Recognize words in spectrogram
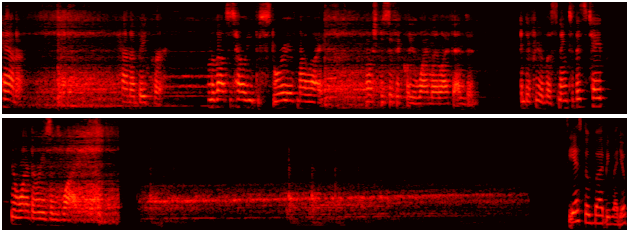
Hannah. Hannah Baker. I'm about to tell you the story of my life, more specifically, why my life ended. And if you're listening to this tape, you're one of the reasons why. Sziasztok, Barbie vagyok,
